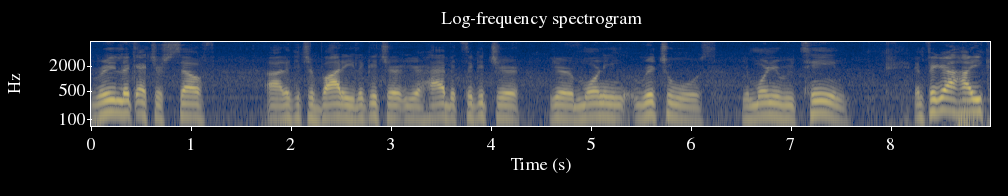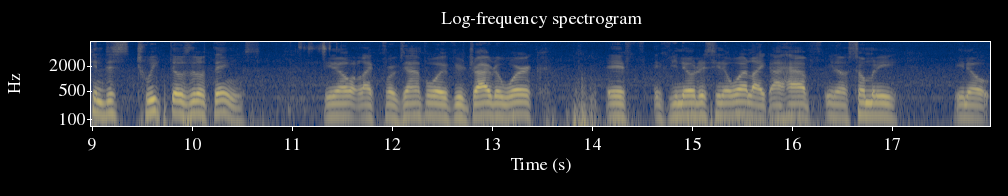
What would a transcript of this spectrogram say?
Really look at yourself, uh, look at your body, look at your, your habits, look at your, your morning rituals, your morning routine, and figure out how you can just tweak those little things. You know, like for example, if you're drive to work, if if you notice, you know what, like I have, you know, so many, you know,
